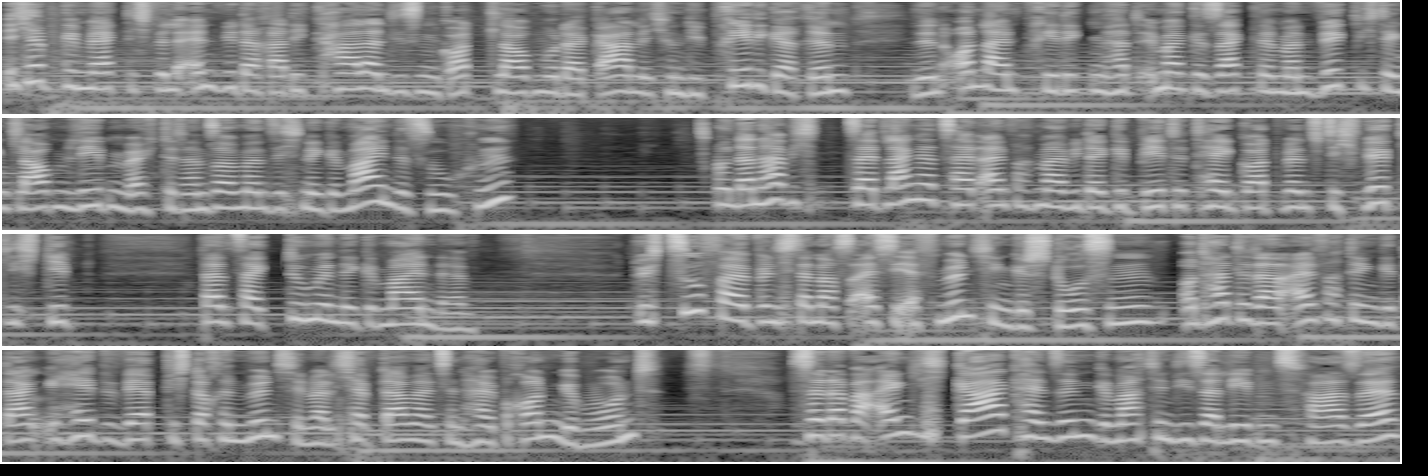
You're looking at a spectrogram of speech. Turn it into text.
Ich habe gemerkt, ich will entweder radikal an diesen Gott glauben oder gar nicht. Und die Predigerin in den Online-Predigten hat immer gesagt, wenn man wirklich den Glauben leben möchte, dann soll man sich eine Gemeinde suchen. Und dann habe ich seit langer Zeit einfach mal wieder gebetet, hey Gott, wenn es dich wirklich gibt, dann zeig du mir eine Gemeinde. Durch Zufall bin ich dann aufs ICF München gestoßen und hatte dann einfach den Gedanken, hey, bewerb dich doch in München, weil ich habe damals in Heilbronn gewohnt. Das hat aber eigentlich gar keinen Sinn gemacht in dieser Lebensphase.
